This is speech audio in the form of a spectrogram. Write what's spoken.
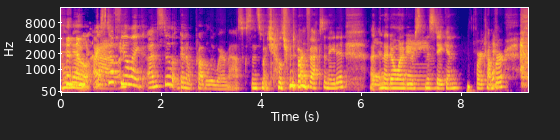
I know. I still feel like I'm still gonna probably wear masks since my children aren't vaccinated, Uh, and I don't want to be Same. mistaken for a Trumper.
